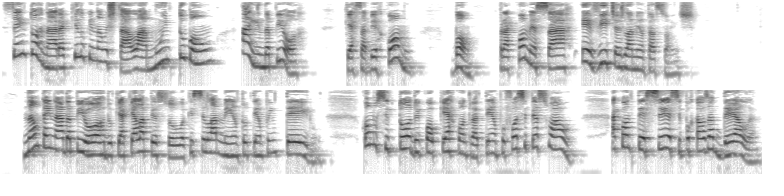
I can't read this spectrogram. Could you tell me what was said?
sem tornar aquilo que não está lá muito bom ainda pior. Quer saber como? Bom, para começar, evite as lamentações. Não tem nada pior do que aquela pessoa que se lamenta o tempo inteiro, como se todo e qualquer contratempo fosse pessoal, acontecesse por causa dela.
